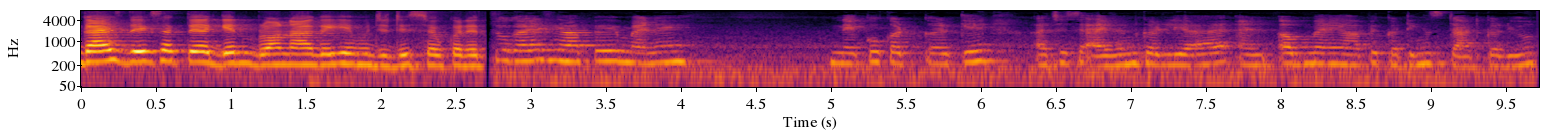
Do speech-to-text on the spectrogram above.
गाइस देख सकते हैं अगेन ब्राउन आ गई है मुझे डिस्टर्ब करे तो गाइस यहाँ पे मैंने नेक को कट करके अच्छे से आयरन कर लिया है एंड अब मैं यहाँ पे कटिंग स्टार्ट कर रही हूँ।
